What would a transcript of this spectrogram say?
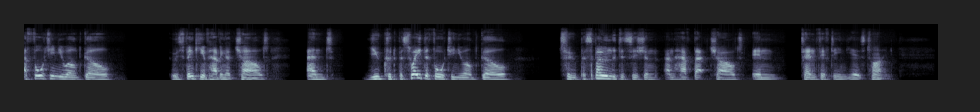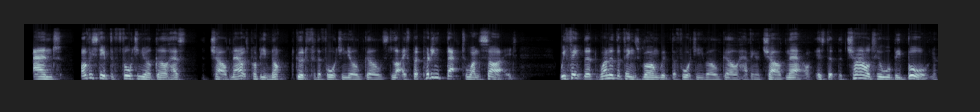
a 14 year old girl who's thinking of having a child, and you could persuade the 14 year old girl to postpone the decision and have that child in 10, 15 years' time. And obviously, if the 14 year old girl has a child now, it's probably not good for the 14 year old girl's life. But putting that to one side, we think that one of the things wrong with the 14 year old girl having a child now is that the child who will be born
